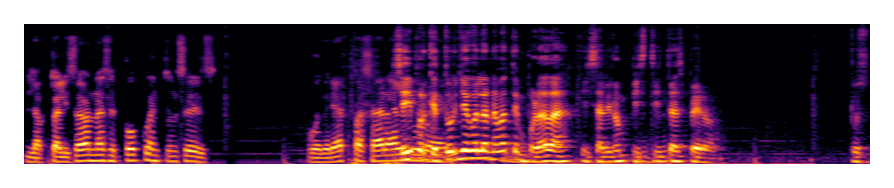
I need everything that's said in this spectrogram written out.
lo actualizaron hace poco, entonces podría pasar algo. Sí, porque ahí. Tour llegó la nueva temporada y salieron pistitas, pero pues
